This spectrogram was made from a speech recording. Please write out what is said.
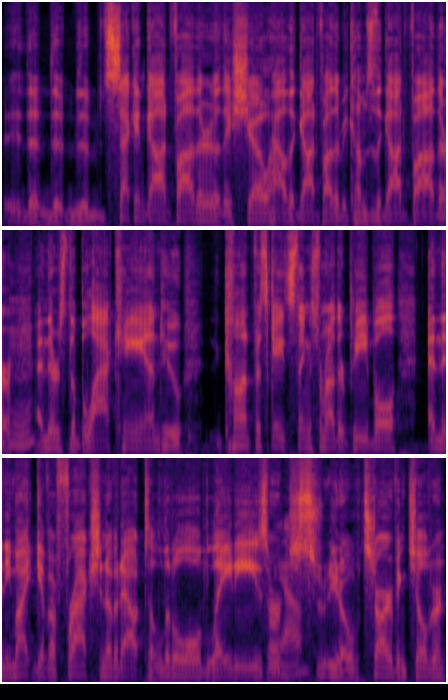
The, the the second Godfather. They show how the Godfather becomes the Godfather, mm-hmm. and there's the Black Hand who confiscates things from other people, and then he might give a fraction of it out to little old ladies or Yeah. you know starving children.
